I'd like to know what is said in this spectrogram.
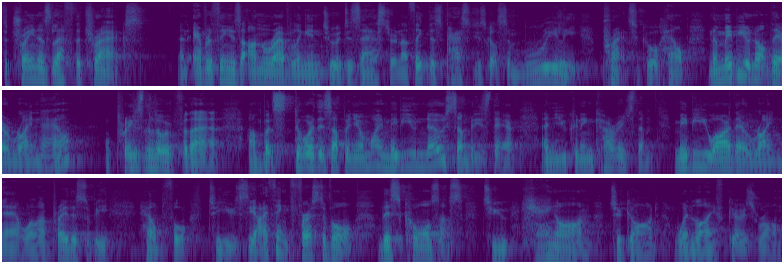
the train has left the tracks and everything is unraveling into a disaster. And I think this passage has got some really practical help. Now, maybe you're not there right now. Well, praise the Lord for that. Um, but store this up in your mind. Maybe you know somebody's there and you can encourage them. Maybe you are there right now. Well, I pray this will be helpful to you. See, I think, first of all, this calls us to hang on to God when life goes wrong.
